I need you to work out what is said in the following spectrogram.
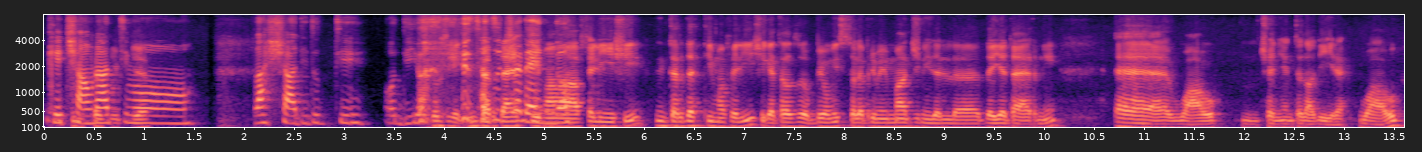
che ci ha un attimo lasciati tutti... Oddio, Così, che sta succedendo? Felici, interdetti ma felici, che tra l'altro abbiamo visto le prime immagini del, degli Eterni. Eh, wow, non c'è niente da dire, wow.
